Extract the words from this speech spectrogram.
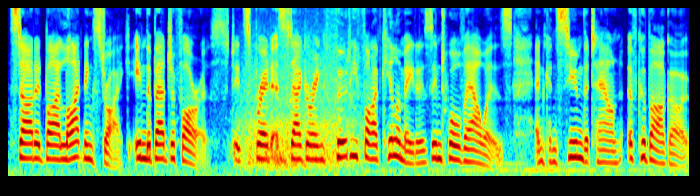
Started by a lightning strike in the Badja Forest, it spread a staggering 35 kilometres in 12 hours and consumed the town of Cobargo.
